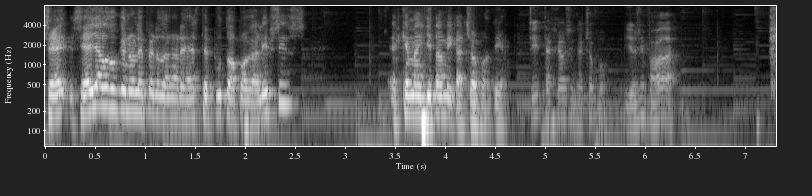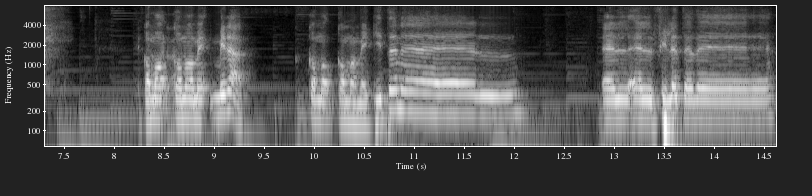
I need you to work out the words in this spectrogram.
Si hay, si hay algo que no le perdonaré a este puto apocalipsis, es que me han quitado mi cachopo, tío. Sí, te has quedado sin cachopo. Y yo sin fabada. Como, como me. Mira, como, como me quiten el. El, el filete de.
